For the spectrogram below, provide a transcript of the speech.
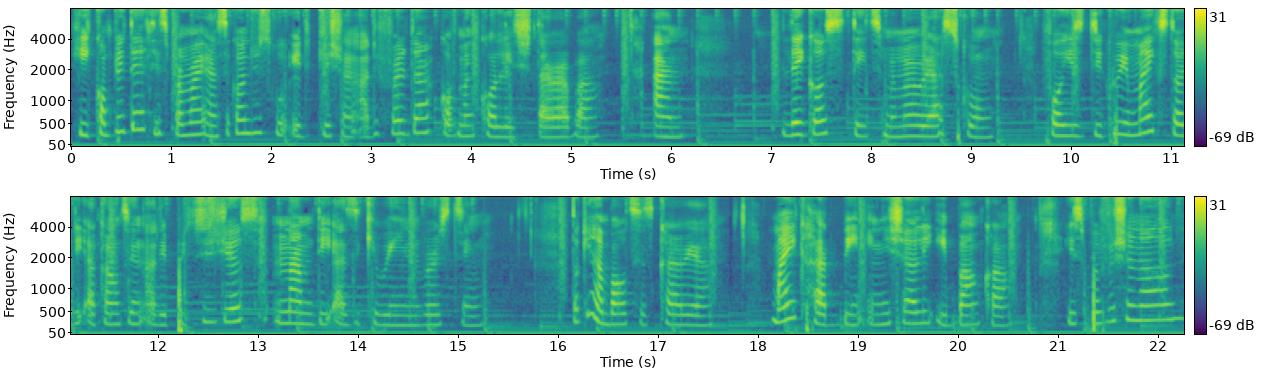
He completed his primary and secondary school education at the Federal Government College, Taraba, and Lagos State Memorial School. For his degree, Mike studied accounting at the prestigious Nnamdi Azikiwe University. Talking about his career, Mike had been initially a banker. His professional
